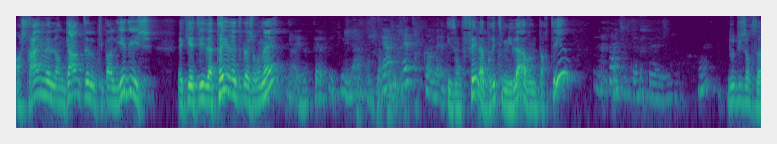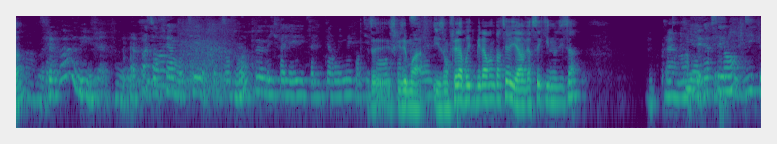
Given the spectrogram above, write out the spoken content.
en Streimel, en Gartel, qui parlent yiddish et qui étudient la Torah toute la journée il un prêtre quand même. Ils ont fait la Brit Mila avant de partir Ah. D'où tu sors ça Je sais pas, oui. je- il a pas Ils ont fait à moitié, ils ont fait un peu, mais il fallait, il fallait terminer quand ils sont. Euh, rentrés Excusez-moi, ils ont fait la Brit Mila avant de partir Il y a un verset qui nous dit ça Il y a un verset qui dit que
